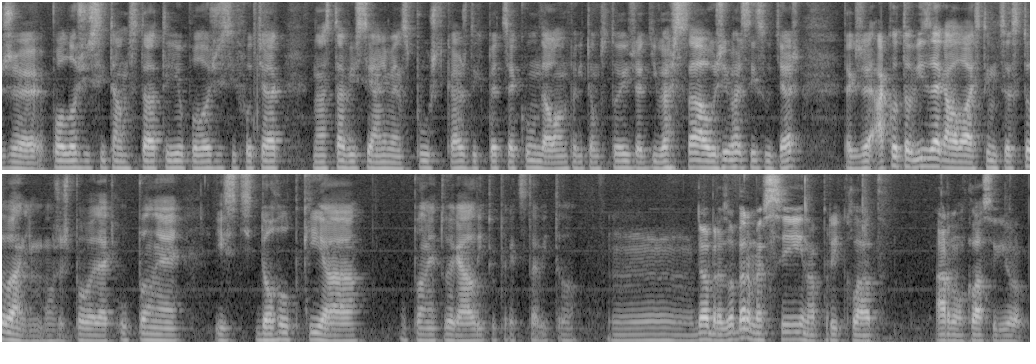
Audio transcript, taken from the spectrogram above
že položí si tam statív, položí si foťák, nastavíš si, ja neviem, spúšť každých 5 sekúnd a len pri tom stojíš a dívaš sa a užívaš si súťaž. Takže ako to vyzeralo aj s tým cestovaním, môžeš povedať úplne ísť do hĺbky a úplne tú realitu predstaviť toho. Mm, dobre, zoberme si napríklad Arnold Classic Europe.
